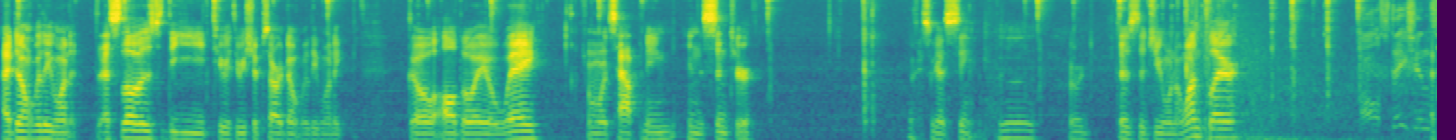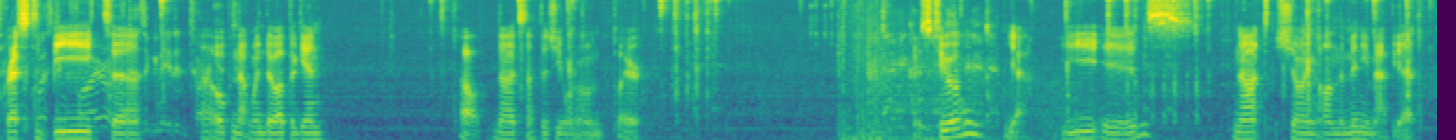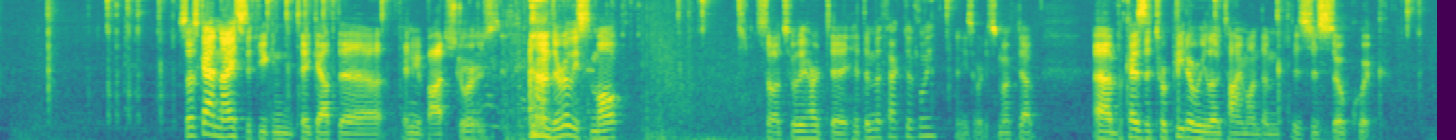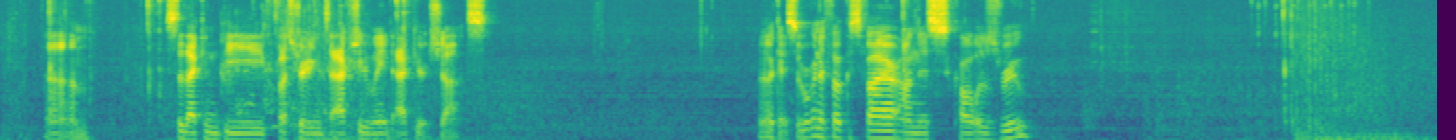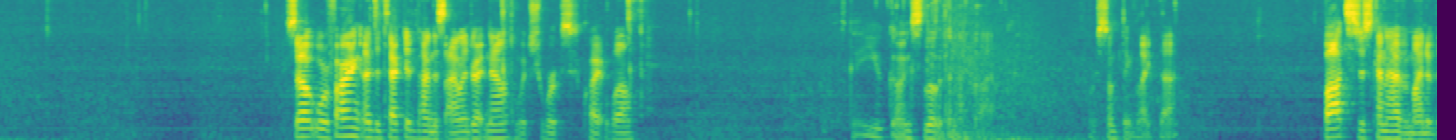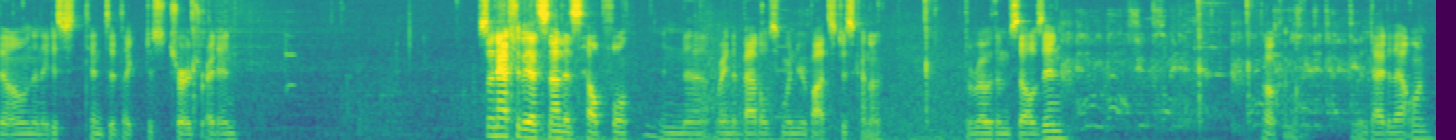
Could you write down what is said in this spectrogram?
I don't really want it, as slow as the tier 3 ships are, I don't really want to go all the way away from what's happening in the center. Okay, so we got to see. Uh, or there's the G101 player. I pressed B to uh, open that window up again. Oh, no, it's not the G101 player. There's two of them? Yeah. He is not showing on the mini-map yet. So it's kind of nice if you can take out the enemy bot destroyers. They're really small, so it's really hard to hit them effectively. And he's already smoked up. Uh, because the torpedo reload time on them is just so quick. Um, so that can be frustrating to actually land accurate shots. Okay, so we're going to focus fire on this Karlsruhe. So we're firing undetected behind this island right now, which works quite well. Okay, you're going slower than I thought. Or something like that bots just kind of have a mind of their own and they just tend to like just charge right in. So naturally that's not as helpful in uh, random battles when your bots just kind of throw themselves in. Oh, come on. Did we die to that one?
